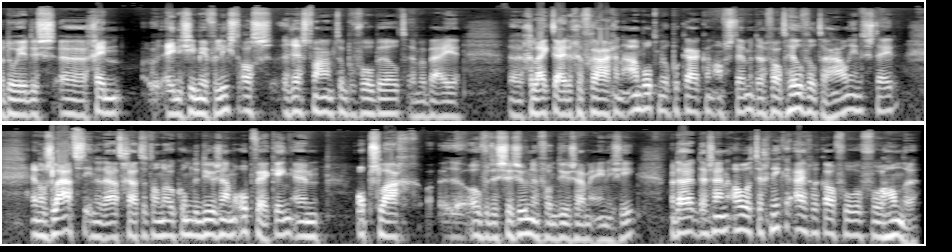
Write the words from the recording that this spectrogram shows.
Waardoor je dus uh, geen energie meer verliest als restwarmte bijvoorbeeld. En waarbij je gelijktijdige vraag en aanbod met elkaar kan afstemmen. Daar valt heel veel te halen in de steden. En als laatste inderdaad gaat het dan ook om de duurzame opwekking. En opslag over de seizoenen van duurzame energie. Maar daar, daar zijn alle technieken eigenlijk al voor voorhanden.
